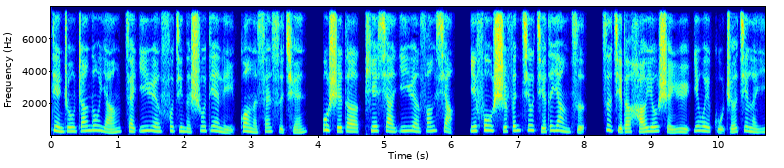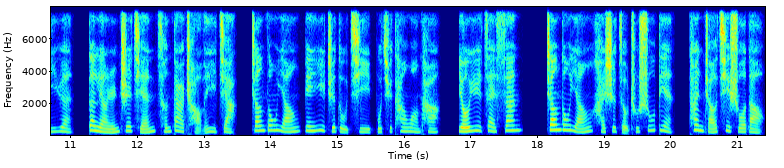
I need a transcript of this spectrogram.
点钟，张东阳在医院附近的书店里逛了三四圈，不时的瞥向医院方向，一副十分纠结的样子。自己的好友沈玉因为骨折进了医院，但两人之前曾大吵了一架，张东阳便一直赌气不去探望他。犹豫再三，张东阳还是走出书店，叹着气说道：“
